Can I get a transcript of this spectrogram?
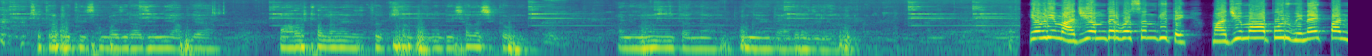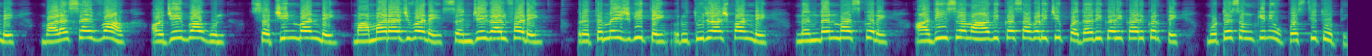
छत्रपती संभाजीराजेंनी आपल्या महाराष्ट्राला नाही तर संपूर्ण देशाला शिकवलं. आणि म्हणून मी त्यांना पुन्हा एकदा आदरांजली अर्पण करतो. यावेळी माजी आमदार वसंत गीते माजी महापौर विनायक पांडे बाळासाहेब वाघ अजय बागुल सचिन बांडे मामा राजवाडे संजय गालफाडे प्रथमेश गीते ऋतुराज पांडे नंदन भास्करे आदीसह महाविकास आघाडीचे पदाधिकारी कार्यकर्ते मोठ्या संख्येने उपस्थित होते.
